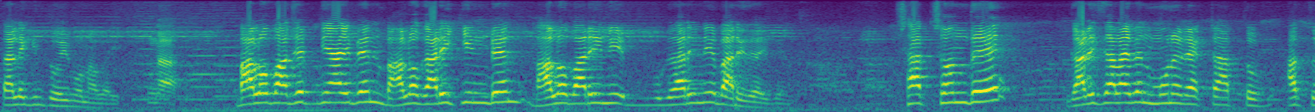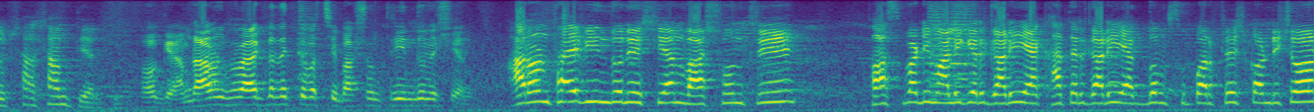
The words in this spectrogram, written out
তাহলে কিন্তু হইব না ভাই। না। ভালো বাজেট নিয়ে আসবেন ভালো গাড়ি কিনবেন ভালো বাড়ি নিয়ে গাড়ি নিয়ে বাড়ি যাইবেন। স্বাচ্ছন্দ্যে গাড়ি চালাবেন মনের একটা আত্ম আত্ম শান্তি আর কি। ওকে আমরা আরন ভাবে আরেকটা দেখতে পাচ্ছি বাসন থ্রি ইন্দোনেশিয়ান আর one five Indonesian version three first party মালিকের গাড়ি এক হাতের গাড়ি একদম সুপার ফ্রেশ কন্ডিশন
